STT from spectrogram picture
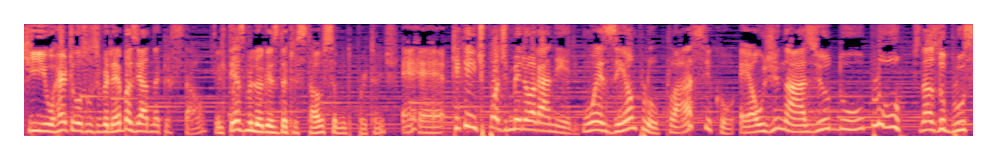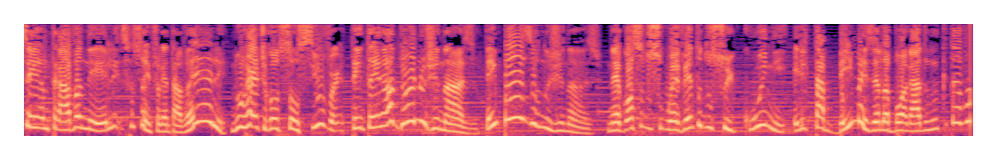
que o Heart Gold Silver é baseado na Cristal, ele tem as melhorias da Cristal, isso é muito importante. É, o que, que a gente pode melhorar nele? Um exemplo clássico é o ginásio do Blue. O ginásio do Blue, você entrava nele, você só enfrentava ele. No Heart Gold Soul Silver, tem treinador no ginásio, tem puzzle no ginásio. O negócio do o evento do Suicune, ele tá bem mais elaborado do que tava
